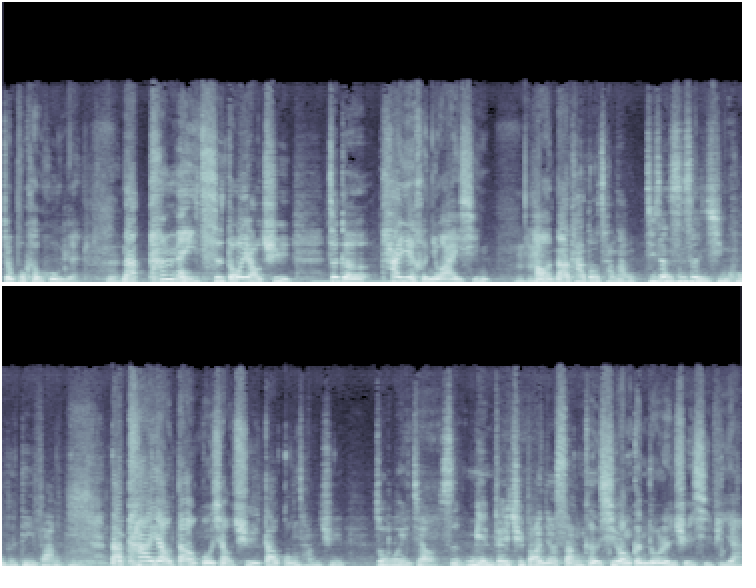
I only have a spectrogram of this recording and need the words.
就不可复原。那他每次都要去这个，他也很有爱心。好，那他都常常急诊室是很辛苦的地方。那他要到国小去，到工厂去做卫教，是免费去帮人家上课，希望更多人学 CPR。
